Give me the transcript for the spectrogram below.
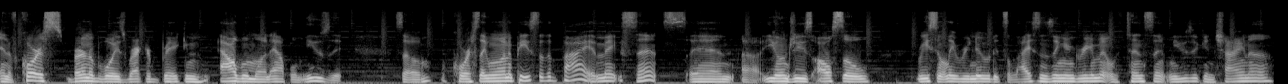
And of course, Burna Boy's record breaking album on Apple Music. So, of course, they want a piece of the pie. It makes sense. And uh, UMG's also recently renewed its licensing agreement with Tencent Music in China.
